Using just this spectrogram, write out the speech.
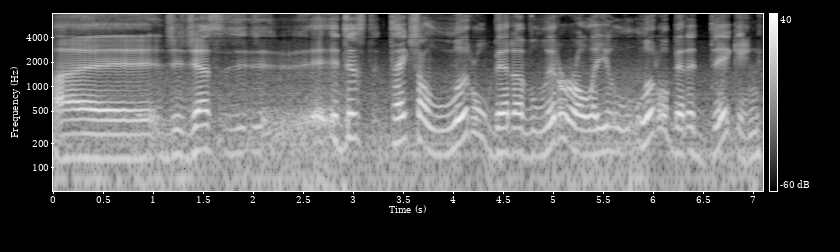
Uh, just it just takes a little bit of literally little bit of digging.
